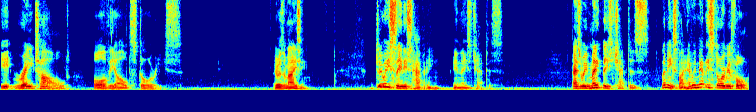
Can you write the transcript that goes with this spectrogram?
it retold all the old stories. It was amazing. Do we see this happening in these chapters? As we meet these chapters, let me explain. Have we met this story before?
